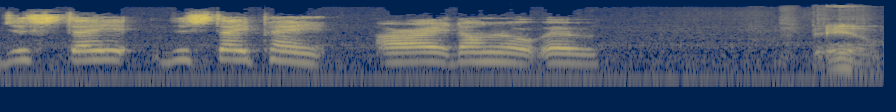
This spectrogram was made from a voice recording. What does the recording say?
Just stay, just stay paint. Alright, don't help ever. Damn.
